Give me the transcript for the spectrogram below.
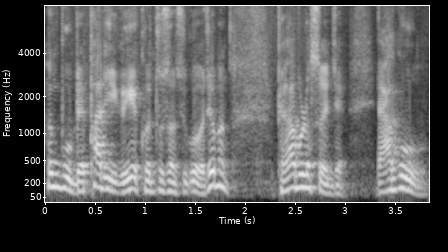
흥부 매파리 그게 권투 선수고 요즘은 배가 불렀어 이제 야구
